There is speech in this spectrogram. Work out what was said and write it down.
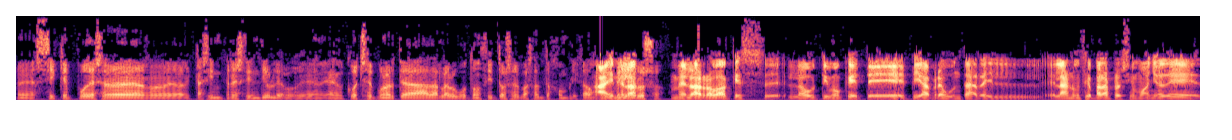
eh, sí que puede ser eh, casi imprescindible, porque en el coche ponerte a darle a los botoncitos es bastante complicado. Ahí me lo, ha- peligroso. me lo ha robado, que es eh, lo último que te, te iba a preguntar. El, el anuncio para el próximo año de,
